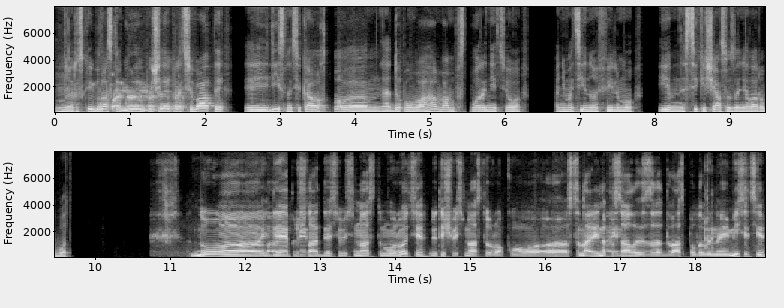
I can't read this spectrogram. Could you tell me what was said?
Розкажіть, будь ласка, коли ви почали працювати, і дійсно цікаво, хто е, допомагав вам в створенні цього анімаційного фільму, і стільки часу зайняла робота. Ну, ідея прийшла десь у 18-му році, 2018 року. Е, Сценарій написали за два з половиною місяці,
